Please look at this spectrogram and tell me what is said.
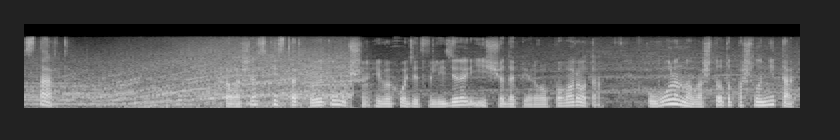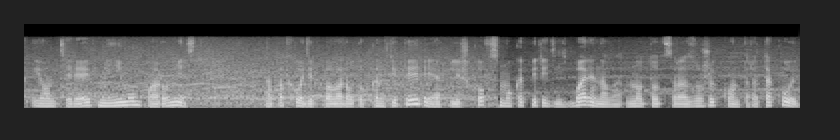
Старт. Холошевский стартует лучше и выходит в лидеры еще до первого поворота. У Воронова что-то пошло не так, и он теряет минимум пару мест. На подходе к повороту конфетерия Плешков смог опередить Баринова, но тот сразу же контратакует.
